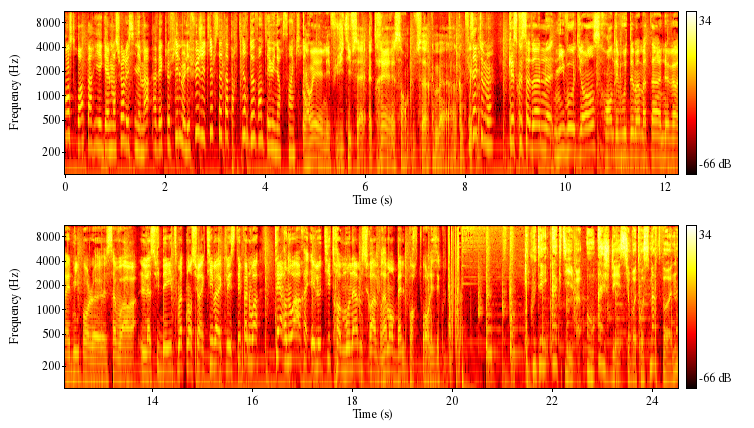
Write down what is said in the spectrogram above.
France 3 parie également sur le cinéma avec le film Les Fugitifs, c'est à partir de 21h05. Ah oui, Les Fugitifs, c'est très récent en plus euh, comme, euh, comme film. Exactement. Qu'est-ce que ça donne niveau audience? Rendez-vous demain matin à 9h30 pour le savoir. La suite des hits maintenant sur Active avec les Stéphanois Terre Noire et le titre Mon âme sera vraiment belle pour toi. On les écoute. Écoutez Active en HD sur votre smartphone,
